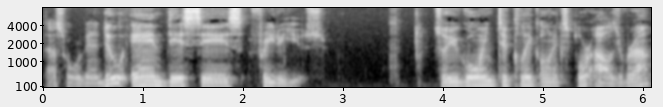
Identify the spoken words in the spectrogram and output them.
That's what we're going to do. And this is free to use. So you're going to click on Explore Algebra.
